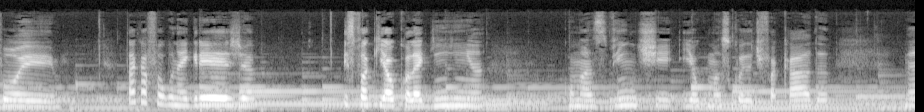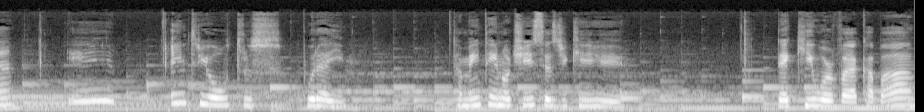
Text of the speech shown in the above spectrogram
foi tacar fogo na igreja, esfaquear o coleguinha com umas 20 e algumas coisas de facada, né? E entre outros por aí. Também tem notícias de que The Cure vai acabar,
